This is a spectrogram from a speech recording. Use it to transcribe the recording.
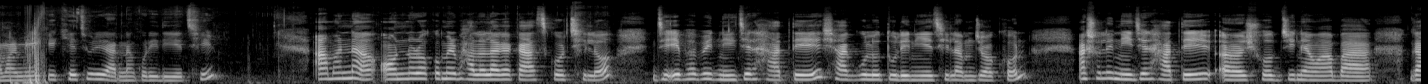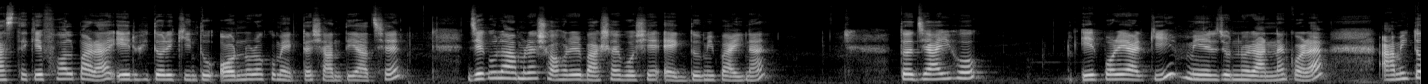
আমার মেয়েকে খিচুড়ি রান্না করে দিয়েছি। আমার না অন্য রকমের ভালো লাগা কাজ করছিল, যে এভাবে নিজের হাতে শাকগুলো তুলে নিয়েছিলাম যখন। আসলে নিজের হাতে সবজি নেওয়া বা গাছ থেকে ফল পাড়া, এর ভিতরে কিন্তু অন্যরকম একটা শান্তি আছে, যেগুলো আমরা শহরের বাসায় বসে একদমই পাই না। তো যাই হোক, এরপরে আর কি মেয়ের জন্য রান্না করা। আমি তো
